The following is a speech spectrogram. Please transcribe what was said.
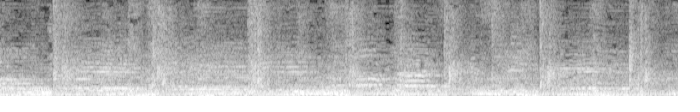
Altyazı M.K.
